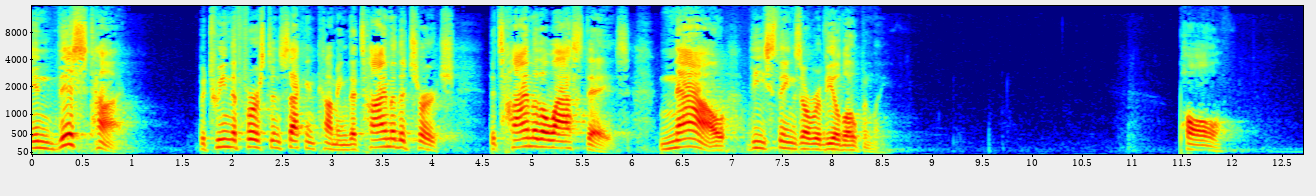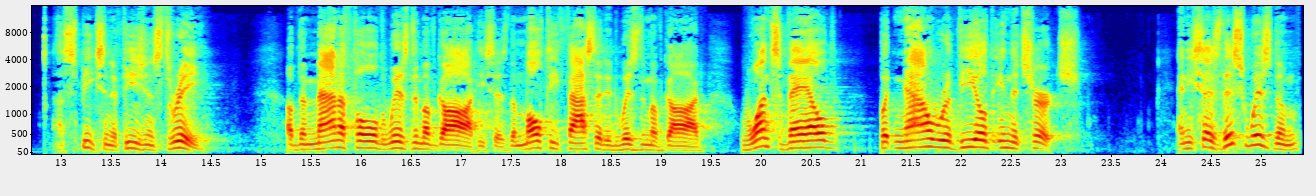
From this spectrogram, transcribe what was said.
in this time, between the first and second coming, the time of the church, the time of the last days. Now, these things are revealed openly. Paul uh, speaks in Ephesians 3 of the manifold wisdom of God, he says, the multifaceted wisdom of God, once veiled, but now revealed in the church. And he says this wisdom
